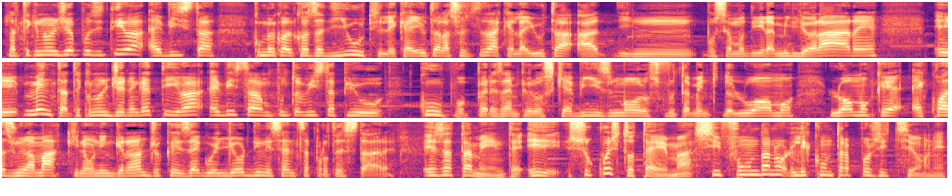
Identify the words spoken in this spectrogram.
La tecnologia positiva è vista come qualcosa di utile, che aiuta la società, che l'aiuta a, in, possiamo dire, a migliorare, e mentre la tecnologia negativa è vista da un punto di vista più cupo, per esempio lo schiavismo, lo sfruttamento dell'uomo, l'uomo che è quasi una macchina, un ingranaggio che esegue gli ordini senza protestare. Esattamente, e su questo tema si fondano le contrapposizioni.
